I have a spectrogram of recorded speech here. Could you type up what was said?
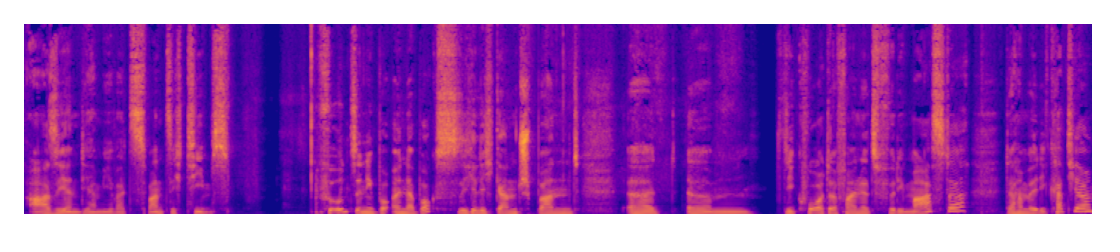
Asien, die haben jeweils 20 Teams. Für uns in, die Bo in der Box sicherlich ganz spannend äh, ähm, die Quarterfinals für die Master. Da haben wir die Katja,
